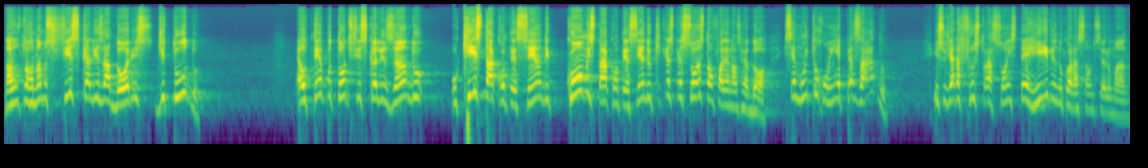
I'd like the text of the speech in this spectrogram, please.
nós nos tornamos fiscalizadores de tudo. É o tempo todo fiscalizando o que está acontecendo e como está acontecendo e o que, as pessoas estão fazendo ao redor. Isso é muito ruim, é pesado. Isso gera frustrações terríveis no coração do ser humano.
